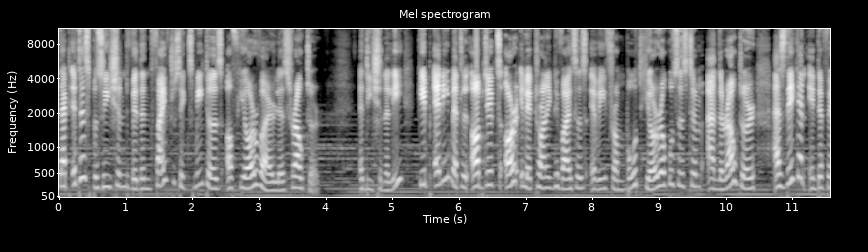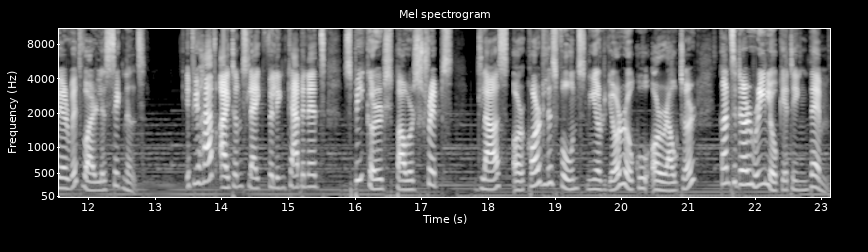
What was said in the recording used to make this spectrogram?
that it is positioned within 5 to 6 meters of your wireless router. Additionally, keep any metal objects or electronic devices away from both your Roku system and the router as they can interfere with wireless signals. If you have items like filling cabinets, speakers, power strips, glass or cordless phones near your Roku or router, consider relocating them.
